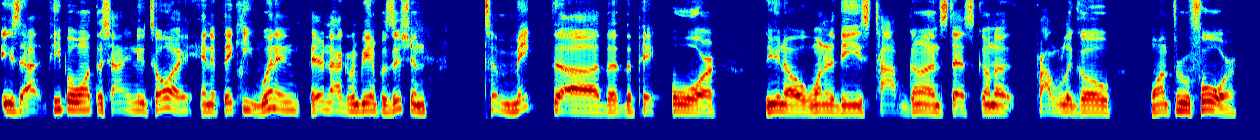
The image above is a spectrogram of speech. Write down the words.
he's uh, people want the shiny new toy, and if they keep winning, they're not going to be in position to make the uh, the the pick for you know one of these top guns that's gonna probably go one through four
